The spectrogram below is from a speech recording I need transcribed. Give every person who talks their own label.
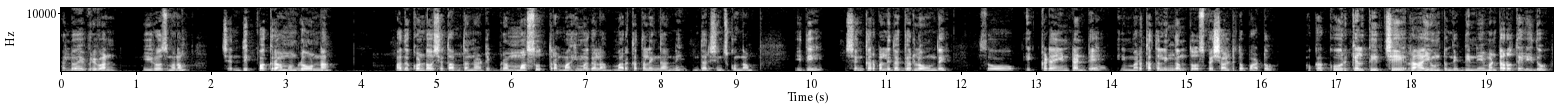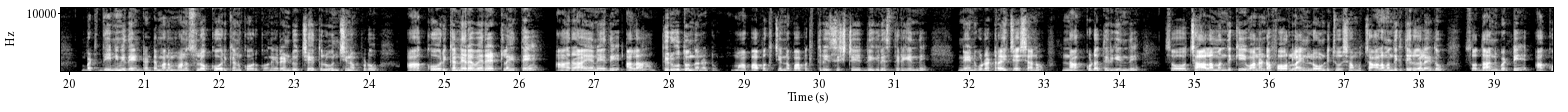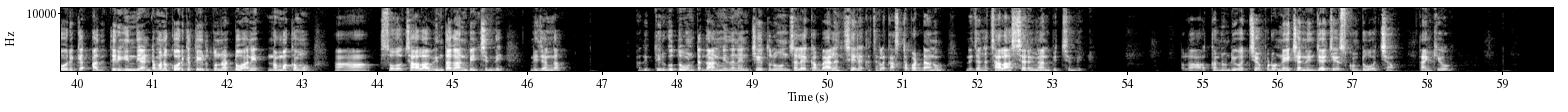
Speaker 1: Hello everyone ఈరోజు మనం చందిప్ప గ్రామంలో ఉన్న పదకొండవ శతాబ్దం నాటి బ్రహ్మసూత్ర మహిమగల మరకతలింగాన్ని దర్శించుకుందాం. ఇది శంకరపల్లి దగ్గరలో ఉంది. సో ఇక్కడ ఏంటంటే ఈ మరకతలింగంతో స్పెషాలిటీతో పాటు ఒక కోరికలు తీర్చే రాయి ఉంటుంది. దీన్ని ఏమంటారో తెలీదు. బట్ దీని మీద ఏంటంటే మనం మనసులో కోరికను కోరుకొని రెండు చేతులు ఉంచినప్పుడు ఆ కోరిక నెరవేరేట్లయితే ఆ రాయి అనేది అలా తిరుగుతుంది అన్నట్టు మా పాపకి చిన్న పాపకి త్రీ సిక్స్టీ డిగ్రీస్ తిరిగింది. నేను కూడా ట్రై చేశాను. నాకు కూడా తిరిగింది. సో చాలామందికి వన్ అండ్ హాఫ్ అవర్ లైన్లో ఉండి చూసాము చాలామందికి తిరగలేదు. సో దాన్ని బట్టి ఆ కోరిక అది తిరిగింది అంటే మన కోరిక తీరుతున్నట్టు అని నమ్మకము. సో చాలా వింతగా అనిపించింది. నిజంగా అది తిరుగుతూ ఉంటే దాని మీద నేను చేతులు ఉంచలేక బ్యాలెన్స్ చేయలేక చాలా కష్టపడ్డాను. నిజంగా చాలా ఆశ్చర్యంగా అనిపించింది. అలా అక్కడ నుండి వచ్చేప్పుడు నేచర్ని ఎంజాయ్ చేసుకుంటూ వచ్చాం. Thank you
